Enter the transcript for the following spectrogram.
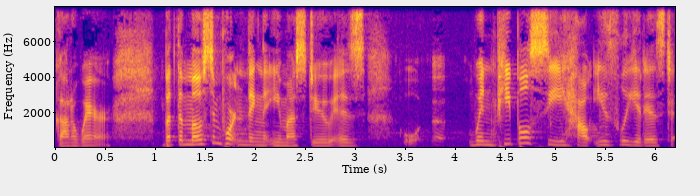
got aware. But the most important thing that you must do is uh, when people see how easily it is to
